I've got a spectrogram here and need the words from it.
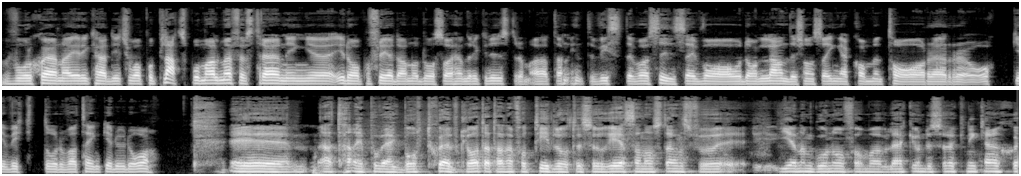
vår stjärna Erik Hadjic var på plats på Malmö FFs träning eh, idag på fredagen och då sa Henrik Rydström att han inte visste vad Ceesay var och Daniel Andersson sa inga kommentarer. Och Viktor, vad tänker du då? Eh, att han är på väg bort. Självklart att han har fått tillåtelse att resa någonstans för att genomgå någon form av läkarundersökning kanske,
